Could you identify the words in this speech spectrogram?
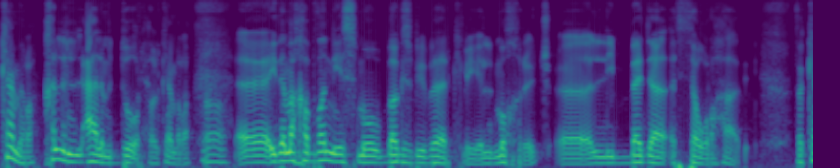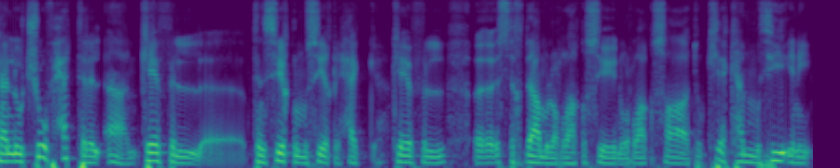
كاميرا خلي العالم تدور حول الكاميرا. آه. آه، إذا ما خاب ظني اسمه باجزبي بيركلي المخرج آه، اللي بدأ الثورة هذه. فكان لو تشوف حتى للآن كيف ال- آه، التنسيق الموسيقي حقه كيف آه، استخدامه للراقصين والراقصات وكذا كان مثير يعني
